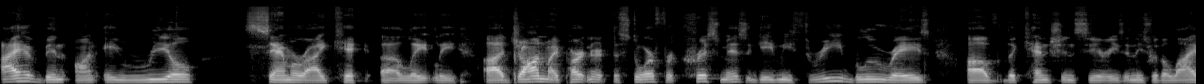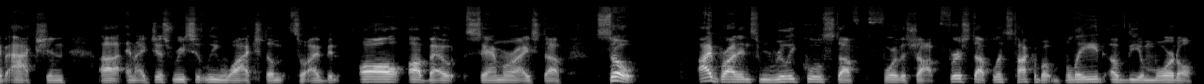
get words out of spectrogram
i have been on a real samurai kick uh, lately uh, john my partner at the store for christmas gave me three blu-rays of the Kenshin series, and these were the live action. Uh, and I just recently watched them, so I've been all about samurai stuff. So I brought in some really cool stuff for the shop. First up, let's talk about Blade of the Immortal.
